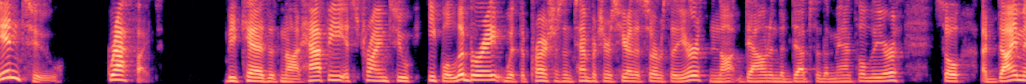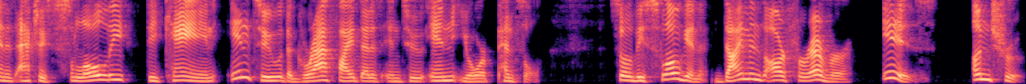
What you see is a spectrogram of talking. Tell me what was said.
into graphite because it's not happy. It's trying to equilibrate with the pressures and temperatures here on the surface of the earth, not down in the depths of the mantle of the earth. So a diamond is actually slowly decaying into the graphite that is into in your pencil. So the slogan, diamonds are forever, is untrue.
